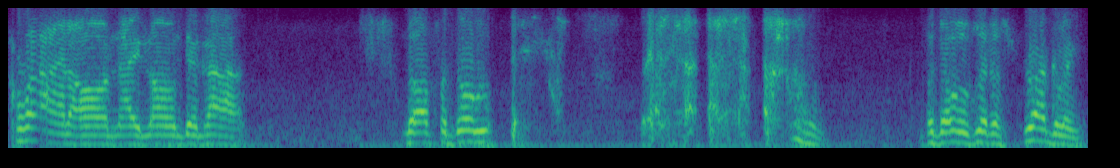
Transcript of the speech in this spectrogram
cried all night long, dear God. Lord, for those for those that are struggling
